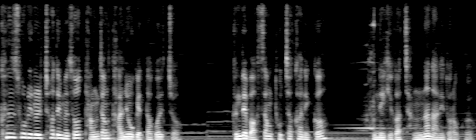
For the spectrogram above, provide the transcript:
큰 소리를 쳐대면서 당장 다녀오겠다고 했죠. 근데 막상 도착하니까 분위기가 장난 아니더라고요.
